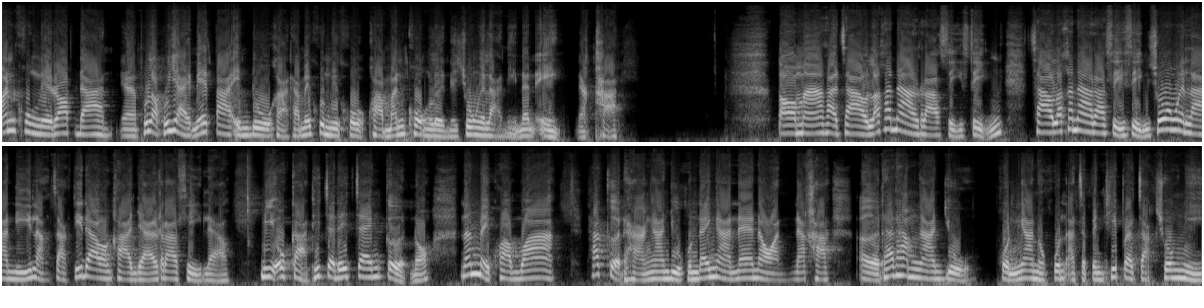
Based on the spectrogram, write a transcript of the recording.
มั่นคงในรอบด้านเนี่ยผู้หลักผู้ใหญ่เมตตาเอ็นดูค่ะทำให้คุณมีความมั่นคงเลยในช่วงเวลานี้นั่นเองนะคะ ต่อมาค่ะชาวลัคนาราศีสิงห์ชาวลัคนาราศีสิงห์ช่วงเวลานี้หลังจากที่ดาวอังคารย้ายราศีแล้ว มีโอกาสที่จะได้แจ้งเกิดเนาะนั่นหมายความว่าถ้าเกิดหางานอยู่คุณได้งานแน่นอนนะคะเออถ้าทำงานอยู่ผลงานของคุณอาจจะเป็นที่ประจักษ์ช่วงนี้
